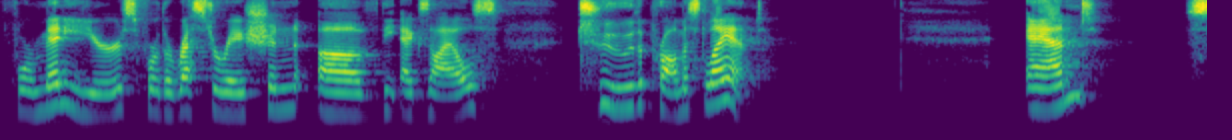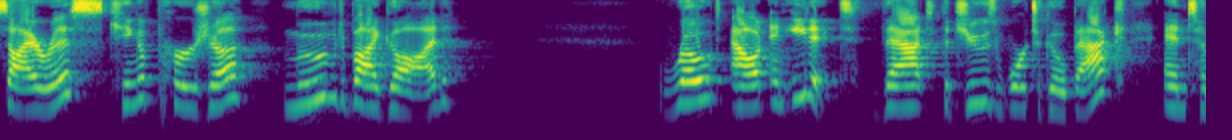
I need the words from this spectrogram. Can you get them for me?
for many years for the restoration of the exiles to the promised land. And Cyrus, king of Persia, moved by God, wrote out an edict that the Jews were to go back and to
